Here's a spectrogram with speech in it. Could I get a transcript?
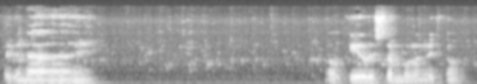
Taga na Okay, lang mo lang guys, no?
